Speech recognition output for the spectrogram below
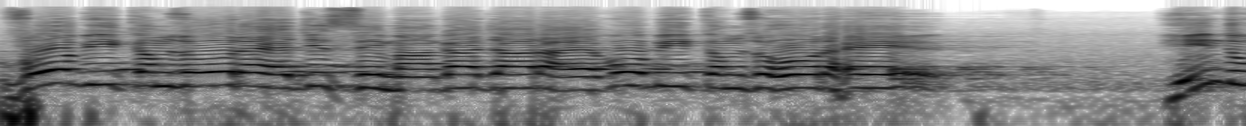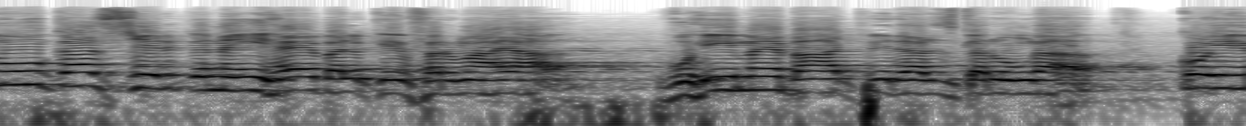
وہ بھی کمزور ہے جس سے مانگا جا رہا ہے، وہ بھی کمزور ہے۔ ہندوؤں کا شرک نہیں ہے، بلکہ فرمایا، وہی میں بات پھر عرض کروں گا، کوئی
